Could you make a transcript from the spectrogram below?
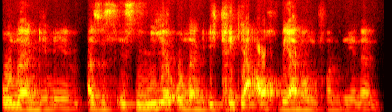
unangenehm. Also es ist mir unangenehm. Ich kriege ja auch Werbung von denen.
